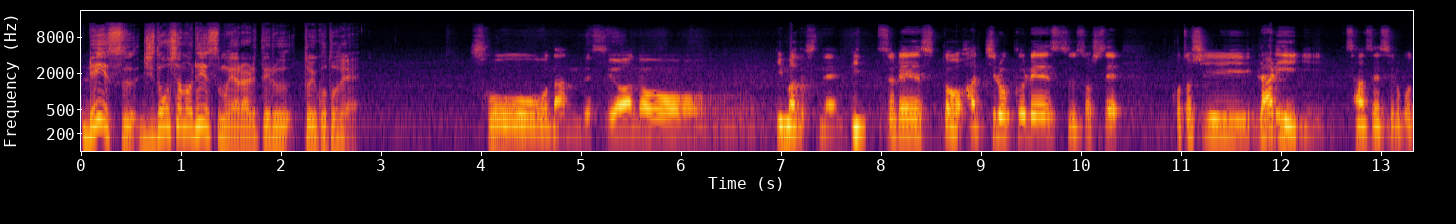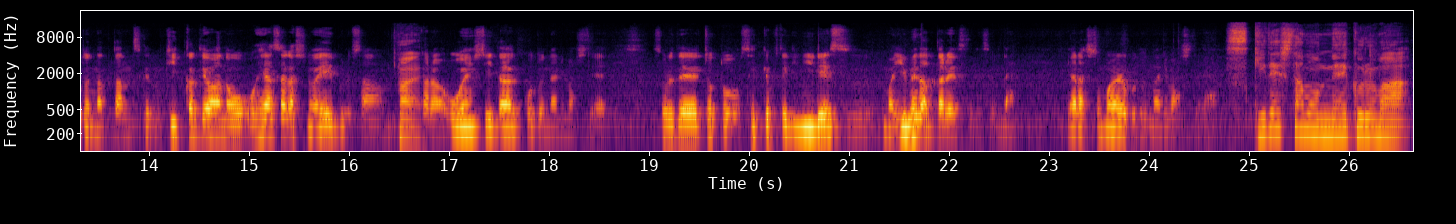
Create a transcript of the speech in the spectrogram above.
レース自動車のレースもやられてるということでそうなんですよ。あの今ですね、ビッツレースと86レース、そして今年ラリーに参戦することになったんですけどもきっかけはあのお部屋探しのエイブルさんはいから応援していただくことになりまして、それでちょっと積極的にレース、まあ、夢だったレースですよねやらせてもらえることになりまして好きでしたもんね、車。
